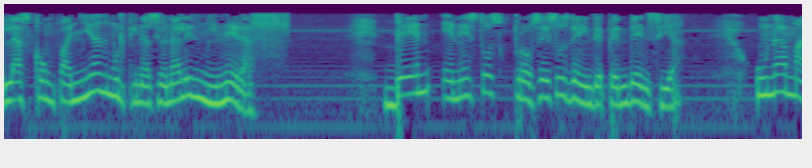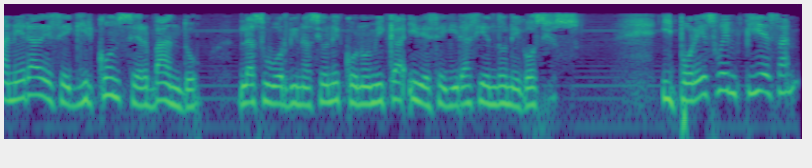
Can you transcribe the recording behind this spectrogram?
las compañías multinacionales mineras ven en estos procesos de independencia una manera de seguir conservando la subordinación económica y de seguir haciendo negocios. Y por eso empiezan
